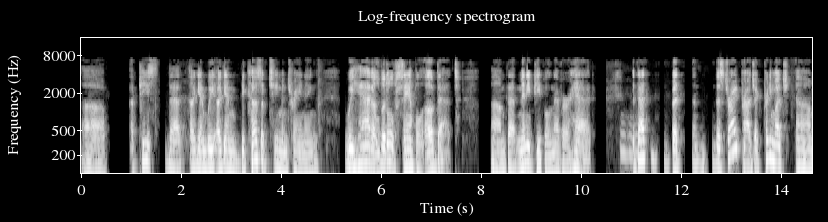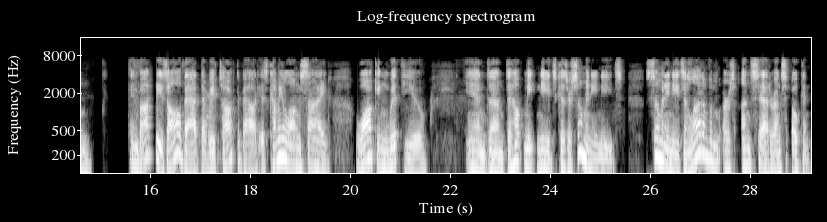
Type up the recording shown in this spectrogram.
uh, a piece that again we again because of team in training we had a little sample of that um, that many people never had but Mhm. that but the stride project pretty much um, embodies all that that Yeah. we've talked about is coming alongside walking with you and um, to help meet needs because there's so many needs so many needs and a lot of them are unsaid or unspoken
